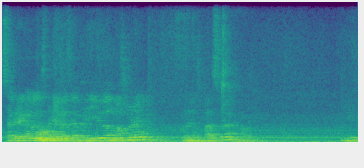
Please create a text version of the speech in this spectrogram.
se agregan las variables de apellido, nombre, con el espacio. Y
